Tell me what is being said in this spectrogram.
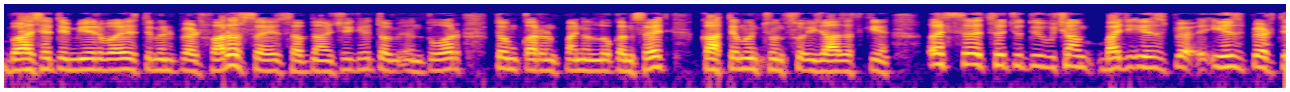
باسے میر وائز تمن پہ فرض سید سپدان کہ تم ان طور تم کرن پن لکن ست تمن چھ سو اجازت کی ات ست ست تھی وچان بجہ عیز عیز پہ تک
